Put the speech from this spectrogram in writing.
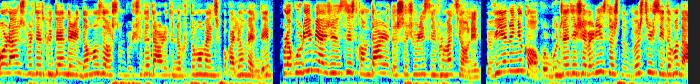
Por a është vërtet ky tender i domosdoshëm për qytetarët në këtë moment që po kalon vendi? Prokurimi i Agjencisë Kombëtare të Shoqërisë së Informacionit, vjen në një kohë kur buxheti i qeverisë është në vështirësi të mëdha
